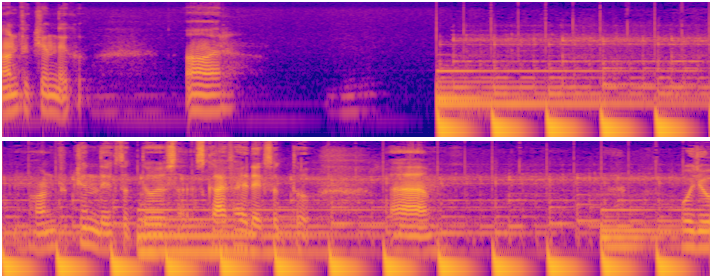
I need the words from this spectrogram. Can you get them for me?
नॉन फिक्शन देखो। और नॉन फिक्शन देख सकते हो स्काई फाई देख सकते हो। वो जो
